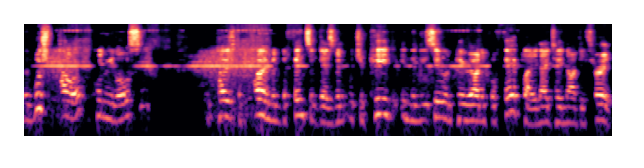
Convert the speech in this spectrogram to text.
The bush poet, Henry Lawson, composed a poem in defence of Desmond, which appeared in the New Zealand periodical Fairplay in 1893.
